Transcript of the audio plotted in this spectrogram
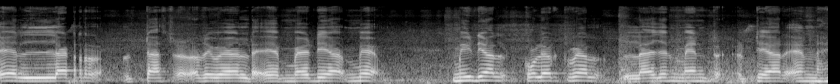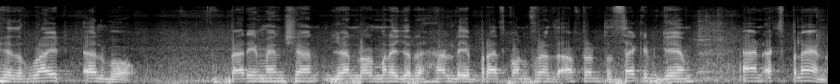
A later test revealed a media, me, medial collateral ligament tear in his right elbow. Perry Minasian general manager held a press conference after the second game and explained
